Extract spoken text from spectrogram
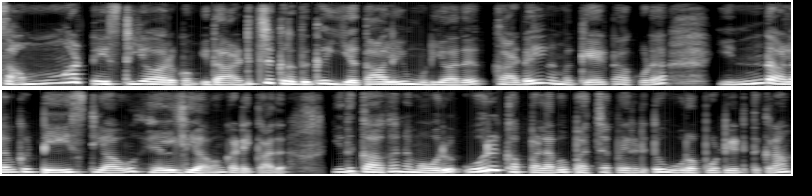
செம்ம டேஸ்டியாக இருக்கும். இதை அடிச்சுக்கிறதுக்கு எதாலையும் முடியாது. கடையில் நம்ம கேட்டால் கூட இந்த அளவுக்கு டேஸ்டியாகவும் ஹெல்த்தியாகவும் கிடைக்காது. இதுக்காக நம்ம ஒரு ஒரு கப் அளவு பச்சை பயிர் எடுத்து ஊற போட்டு எடுத்துக்கிறோம்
